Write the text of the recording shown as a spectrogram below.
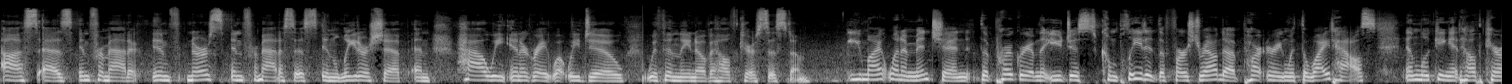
us as informatic, inf, nurse informaticists in leadership and how we integrate what we do within the Inova healthcare system you might want to mention the program that you just completed the first round of, partnering with the White House and looking at healthcare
